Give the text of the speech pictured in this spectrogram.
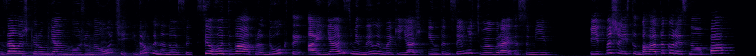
Залишки рум'ян можу на очі і трохи на носик. Всього два продукти, а як змінили макіяж. Інтенсивність ви обираєте самі. Підпишись, тут багато корисного. Па!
